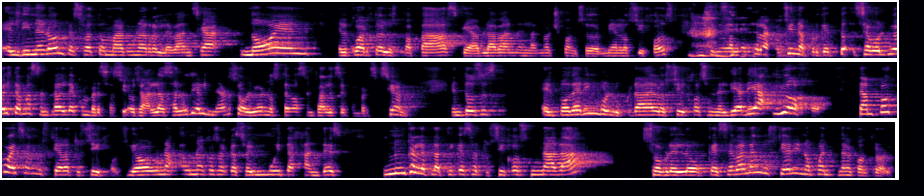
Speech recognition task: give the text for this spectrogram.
El dinero empezó a tomar una relevancia no en el cuarto de los papás que hablaban en la noche cuando se dormían los hijos, sino en la cocina, porque se volvió el tema central de conversación. O sea, la salud y el dinero se volvieron los temas centrales de conversación. Entonces, el poder involucrar a los hijos en el día a día, y ojo, tampoco es angustiar a tus hijos. Yo una, una cosa que soy muy tajante es, nunca le platiques a tus hijos nada sobre lo que se van a angustiar y no pueden tener control.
